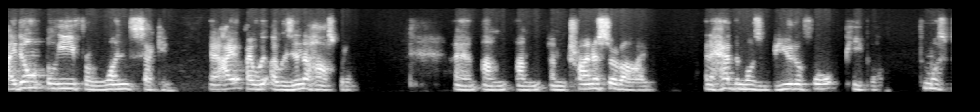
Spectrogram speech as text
I don't believe for one second. I, I, w- I was in the hospital. Um, I'm, I'm, I'm trying to survive. And I had the most beautiful people, the most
